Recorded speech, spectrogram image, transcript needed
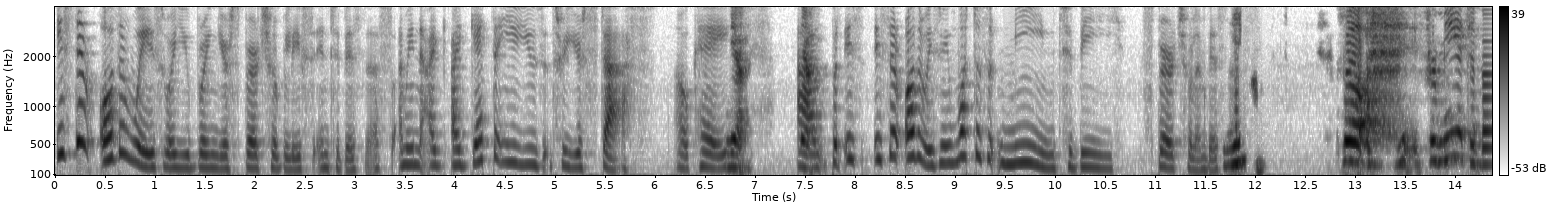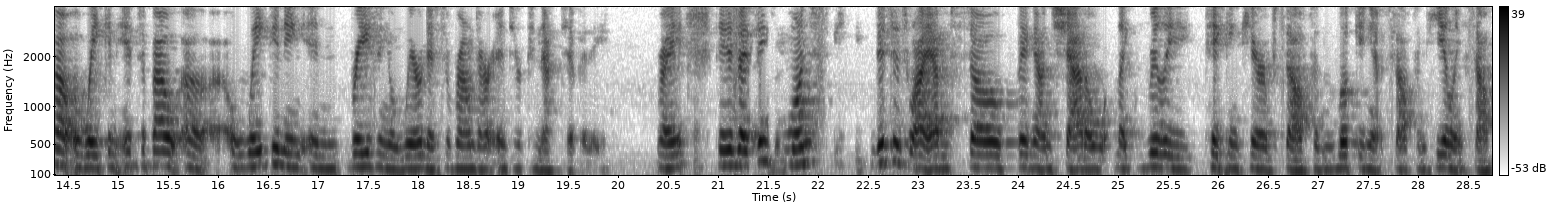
Is there other ways where you bring your spiritual beliefs into business? I mean, I, I get that you use it through your staff, okay? Yeah. Yeah. Um, but is is there other ways? I mean, what does it mean to be spiritual in business? Yeah. Well, for me, it's about awaken. It's about uh, awakening and raising awareness around our interconnectivity, right? Because I think once this is why I'm so big on shadow, like really taking care of self and looking at self and healing self,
